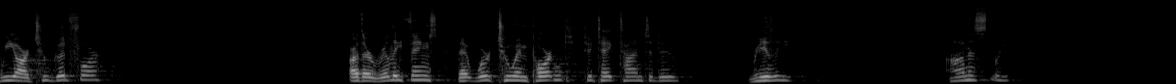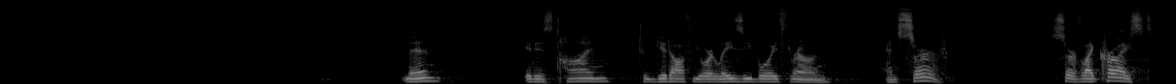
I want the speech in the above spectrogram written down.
we are too good for? Are there really things that we're too important to take time to do? Really? Honestly? Men, it is time to get off your La-Z-Boy throne and serve. Serve like Christ.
